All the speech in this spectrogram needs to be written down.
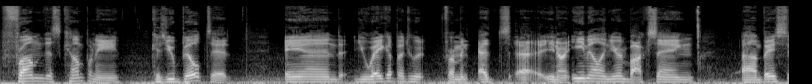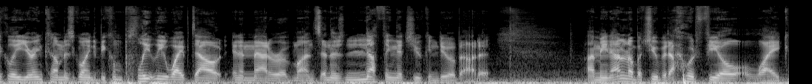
from this company because you built it and you wake up into it from an uh, you know an email in your inbox saying um, basically your income is going to be completely wiped out in a matter of months and there's nothing that you can do about it. I mean i don't know about you but i would feel like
